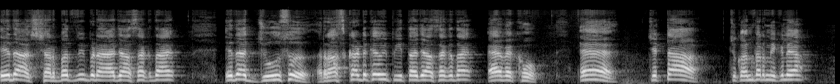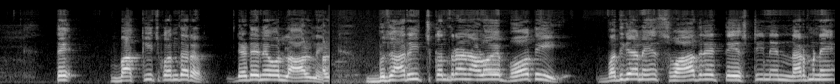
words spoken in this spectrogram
ਇਹਦਾ ਸ਼ਰਬਤ ਵੀ ਬਣਾਇਆ ਜਾ ਸਕਦਾ ਹੈ, ਇਹਦਾ ਜੂਸ ਰਸ ਕੱਢ ਕੇ ਵੀ ਪੀਤਾ ਜਾ ਸਕਦਾ ਹੈ। ਇਹ ਵੇਖੋ, ਇਹ ਚਿੱਟਾ ਚੁਕੰਦਰ ਨਿਕਲਿਆ ਤੇ ਬਾਕੀ ਚੁਕੰਦਰ ਜਿਹੜੇ ਨੇ ਉਹ ਲਾਲ ਨੇ। ਬਜ਼ਾਰੀ ਚੁਕੰਦਰਾਂ ਨਾਲੋਂ ਇਹ ਬਹੁਤ ਹੀ ਵਧੀਆ ਨੇ, ਸਵਾਦ ਨੇ, ਟੇਸਟੀ ਨੇ, ਨਰਮ ਨੇ।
